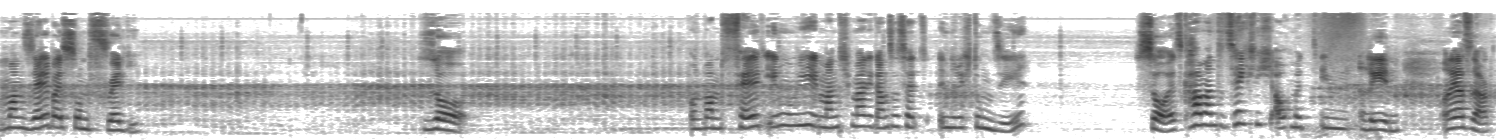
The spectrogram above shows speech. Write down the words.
man selber ist so ein Freddy. So, und man fällt irgendwie manchmal die ganze Zeit in Richtung See. So, jetzt kann man tatsächlich auch mit ihm reden. Und er sagt,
